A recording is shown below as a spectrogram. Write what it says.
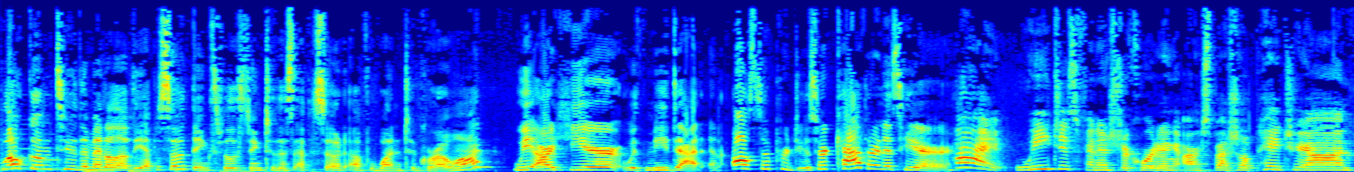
Welcome to the middle of the episode. Thanks for listening to this episode of One to Grow On. We are here with me, Dad, and also producer Catherine is here. Hi, we just finished recording our special Patreon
